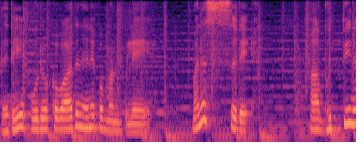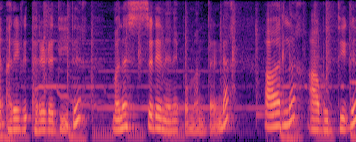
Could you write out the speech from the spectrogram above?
ಹೃದಯಪೂರ್ವಕವಾದ ನೆನಪು ಮನ್ಪುಲೆ. ಮನಸ್ಸಡೆ ಆ ಬುದ್ಧಿನ ಅರೆ ಅರಡದೀದ ಮನಸ್ಸಡೆ ನೆನಪು ಮಂತಂಡ ಆರ್ಲ ಆ ಬುದ್ಧಿಗೆ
